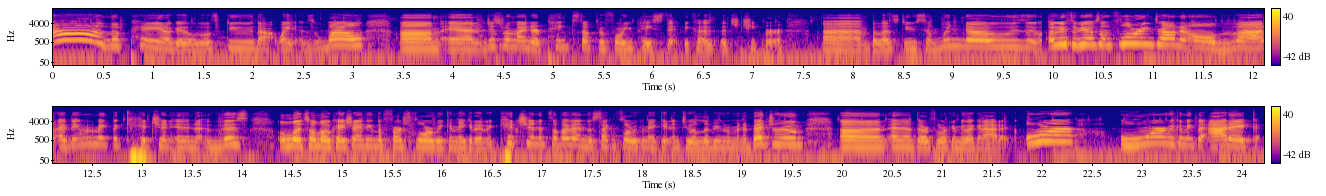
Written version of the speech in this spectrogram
Ah, the paint. Okay, let's do that white as well. Um, and just a reminder, paint stuff before you paste it because it's cheaper. Um, but let's do some windows. Okay, so we have some flooring down and all that. I think I'm gonna make the kitchen in this little location. I think the first floor we can make it in a kitchen and stuff like that. And the second floor we can make it into a living room and a bedroom. Um, Um, and the third floor can be like an attic. Or, or we can make the attic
